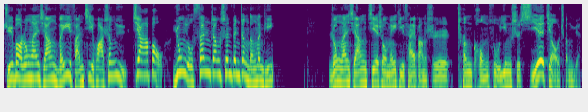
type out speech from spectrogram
举报荣兰祥违反计划生育、家暴、拥有三张身份证等问题。荣兰祥接受媒体采访时称，孔素英是邪教成员。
